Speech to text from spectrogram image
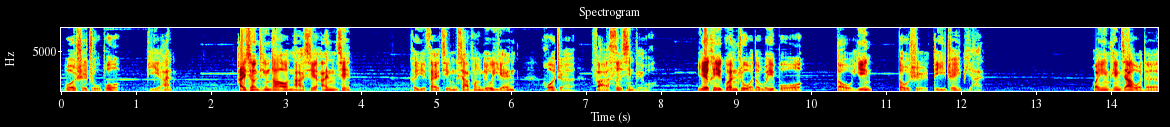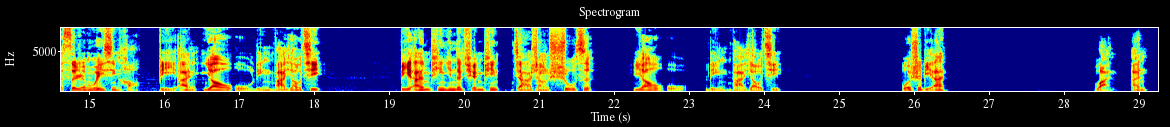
我是主播彼岸。还想听到哪些案件？可以在节目下方留言，或者发私信给我，也可以关注我的微博、抖音，都是 DJ 彼岸。欢迎添加我的私人微信号。彼岸幺五零八幺七，彼岸拼音的全拼加上数字幺五零八幺七。我是彼岸，晚安。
